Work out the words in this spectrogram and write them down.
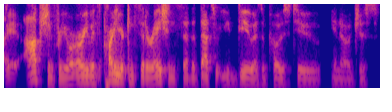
uh, option for you or even it's part of your consideration set that that's what you do as opposed to you know just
